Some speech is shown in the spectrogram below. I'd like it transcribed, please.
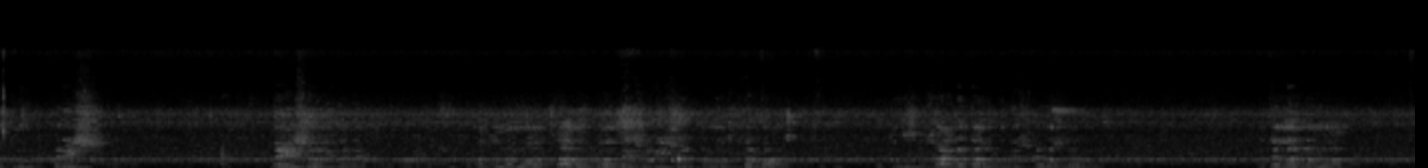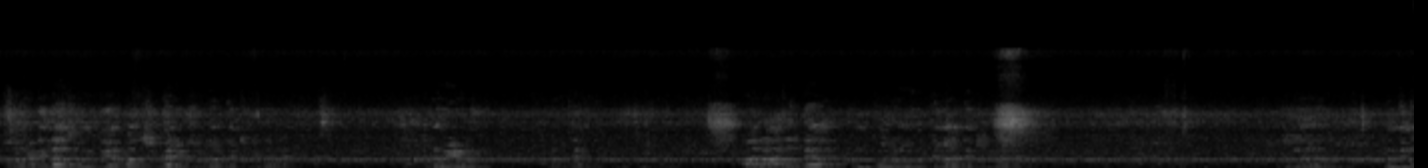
ಮತ್ತು ಹರೀಶ್ ಮಹೇಶ್ ಅವರು ಇದ್ದಾರೆ. ಮತ್ತು ನಮ್ಮ ತಾಲೂಕು ಅಧ್ಯಕ್ಷರು ಈಶ್ವರಪ್ಪನವರು ದರ್ಬಾ ಮತ್ತು ಸಾಗರ ತಾಲೂಕು ಅಧ್ಯಕ್ಷರು ಎಲ್ಲಪ್ಪನವರು ಮತ್ತೆಲ್ಲ ನಮ್ಮ ಆ, ಜಿಲ್ಲಾ ಸಮಿತಿಯ ಪದಾಧಿಕಾರಿ ಅಧ್ಯಕ್ಷರಿದ್ದಾರೆ ರವಿಯವರು ಮತ್ತು ಆರ ಆರಾಧ್ಯ ತುಮಕೂರು ಜಿಲ್ಲಾಧ್ಯಕ್ಷರಿದ್ದಾರೆ ಇದು ಮುಂದಿನ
